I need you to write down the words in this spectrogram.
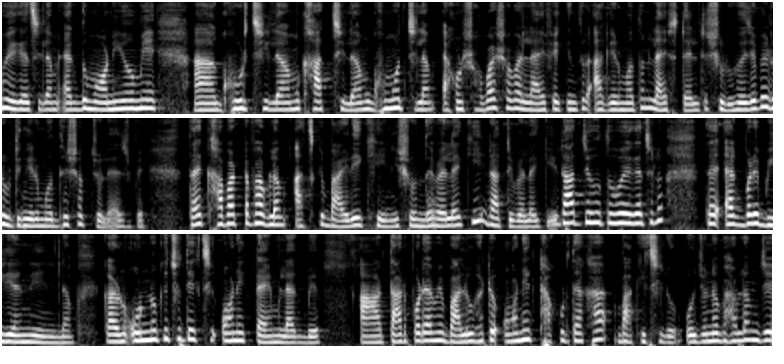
হয়ে গেছিলাম একদম অনিয়মে ঘুরছিলাম, খাচ্ছিলাম, ঘুমোচ্ছিলাম। এখন সবার সবার লাইফে কিন্তু আগের মতন লাইফস্টাইলটা শুরু হয়ে যাবে রুটিনের মধ্যে সব চলে আসবে। তাই খাবারটা ভাবলাম, আজকে বাইরেই খেয়ে নিই সন্ধ্যাবেলায় কি, রাত্রিবেলায় কি। রাত যেহেতু হয়ে গেছিল, তাই একবারে বিরিয়ানি নিয়ে নিলাম। কারণ অন্য কিছু দেখছি অনেক টাইম লাগবে। আর তারপরে আমি বালুঘাটে অনেক ঠাকুর দেখা বাকি ছিল। ওই জন্য ভাবলাম যে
